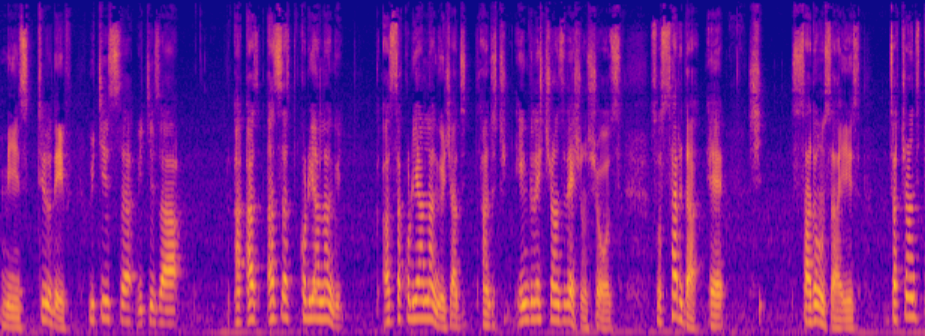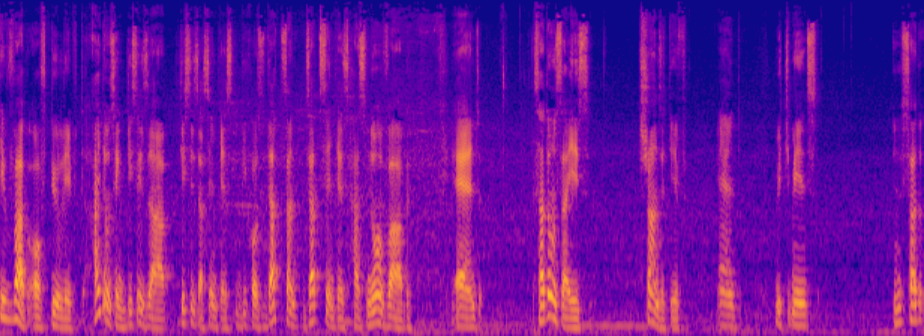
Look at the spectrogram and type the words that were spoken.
means to live, which is uh, which is uh, as as the Korean language as the Korean language and, and English translation shows. So saruda, uh, sadonsa is the transitive verb of to live. I don't think this is a this is a sentence because that that sentence has no verb, and sadonsa is transitive, and which means sad,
